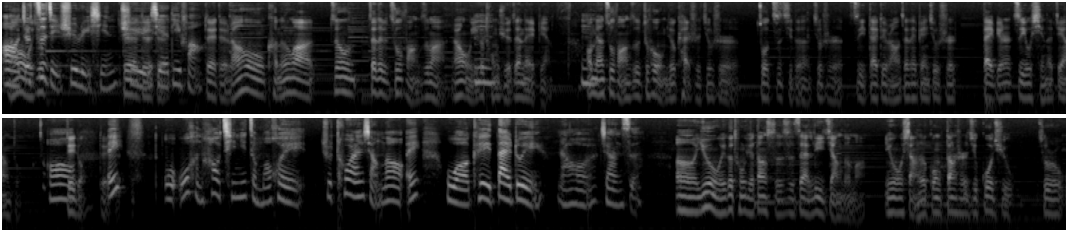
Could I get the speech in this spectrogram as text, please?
然哦，后我就自己去旅行，去一些地方。对对，然后可能的话，最后在这里租房子嘛，然后我一个同学在那边，嗯后面租房子之后，我们就开始就是做自己的，就是自己带队，然后在那边就是带别人自由行的这样种、哦，这种。对，哎，我我很好奇，你怎么会就突然想到，哎，我可以带队，然后这样子？嗯、因为我一个同学当时是在丽江的嘛，因为我想着过当时就过去就是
